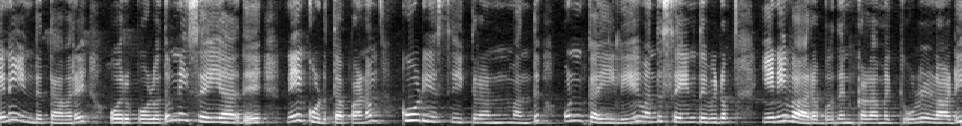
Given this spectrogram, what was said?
இனி இந்த தவறை ஒரு பொழுதும் நீ செய்யாதே. நீ கொடுத்த பணம் கூடிய சீக்கிரம் வந்து உன் கையிலேயே வந்து சேர்ந்துவிடும். இனி வார புதன்கிழமைக்கு உள்ளாடி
